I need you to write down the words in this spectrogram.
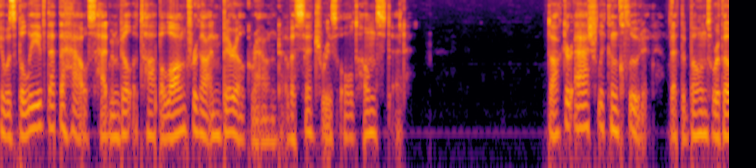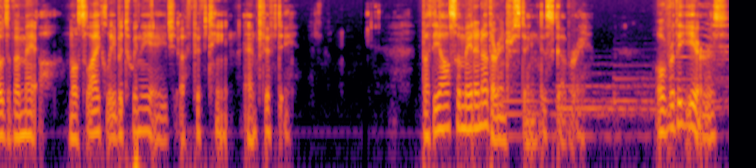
It was believed that the house had been built atop a long forgotten burial ground of a centuries old homestead. Dr. Ashley concluded that the bones were those of a male, most likely between the age of 15 and 50. But he also made another interesting discovery. Over the years,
